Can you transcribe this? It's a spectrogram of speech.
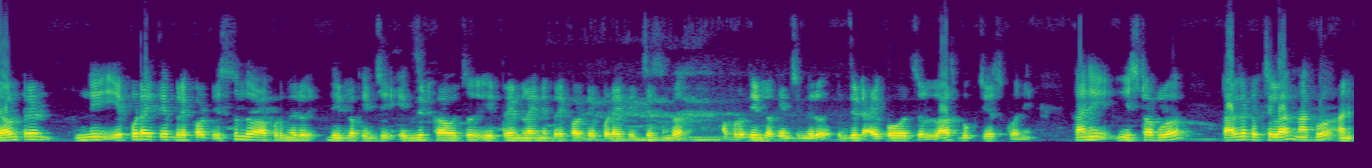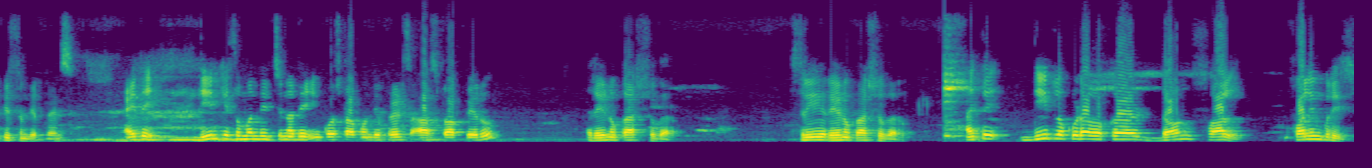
డౌన్ ట్రెండ్ని ఎప్పుడైతే బ్రేక్అవుట్ ఇస్తుందో అప్పుడు మీరు దీంట్లోకించి ఎగ్జిట్ కావచ్చు. ఈ ట్రెండ్ లైన్ని బ్రేక్అవుట్ ఎప్పుడైతే ఇచ్చేస్తుందో అప్పుడు దీంట్లోకి నుంచి మీరు ఎగ్జిట్ అయిపోవచ్చు లాస్ బుక్ చేసుకొని. కానీ ఈ స్టాక్లో టార్గెట్ వచ్చేలా నాకు అనిపిస్తుంది ఫ్రెండ్స్ అయితే దీనికి సంబంధించినది ఇంకో స్టాక్ ఉంది ఫ్రెండ్స్ ఆ స్టాక్ పేరు రేణుకా షుగర్. శ్రీ రేణుకా షుగర్ అయితే దీంట్లో కూడా ఒక డౌన్ ఫాల్ ఫాలింగ్ బ్రిడ్జ్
